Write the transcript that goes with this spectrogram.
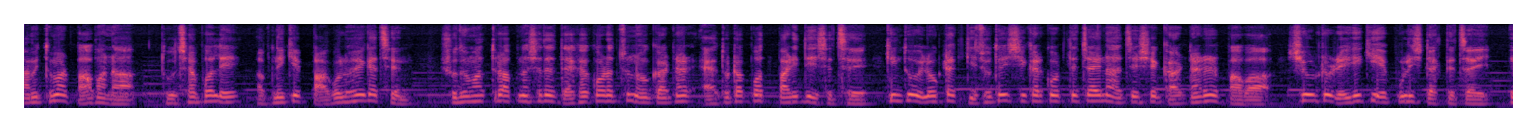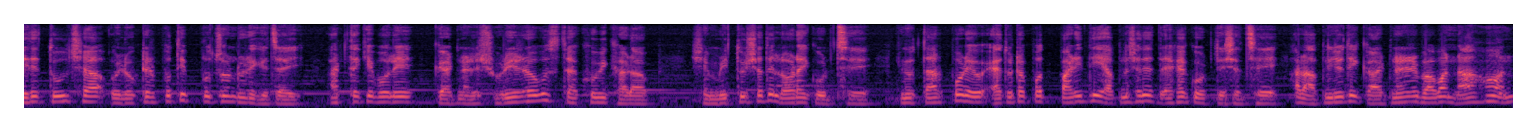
আমি তোমার বাবা না। তুলসা বলে, আপনি কি পাগল হয়ে গেছেন? শুধুমাত্র আপনার সাথে দেখা করার জন্য গার্ডনার এতটা পথ পাড়ি দিয়ে এসেছে। কিন্তু ওই লোকটা কিছুতেই স্বীকার করতে চায় না যে সে গার্ডনারের বাবা। সে উল্টো রেগে গিয়ে পুলিশ ডাকতে চায়। এতে তুলসা ওই লোকটার প্রতি প্রচণ্ড রেগে যায়। আর তাকে বলে, গার্ডনারের শরীরের অবস্থা খুবই খারাপ। সে মৃত্যুর সাথে লড়াই করছে। কিন্তু তারপরেও এতটা পথ পাড়ি দিয়ে আপনার সাথে দেখা করতে এসেছে। আর আপনি যদি গার্ডনারের বাবা না হন,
